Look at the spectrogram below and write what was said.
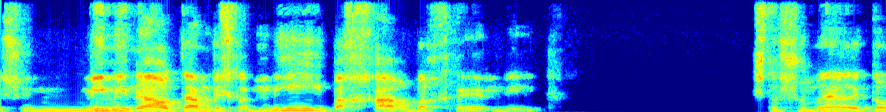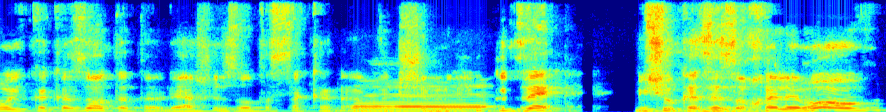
שמי מינה אותם בכלל, מי בחר בכם, מי... כשאתה שומע רטוריקה כזאת אתה יודע שזאת הסכנה, אה. וכשמישהו כזה, מישהו כזה זוכה לרוב,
